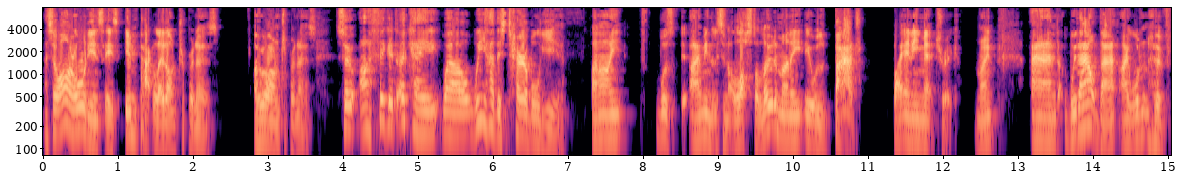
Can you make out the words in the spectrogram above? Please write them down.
And so our audience is impact led entrepreneurs who are entrepreneurs. So I figured, okay, well, we had this terrible year and I was, I mean, listen, I lost a load of money. It was bad by any metric, right? And without that, I wouldn't have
